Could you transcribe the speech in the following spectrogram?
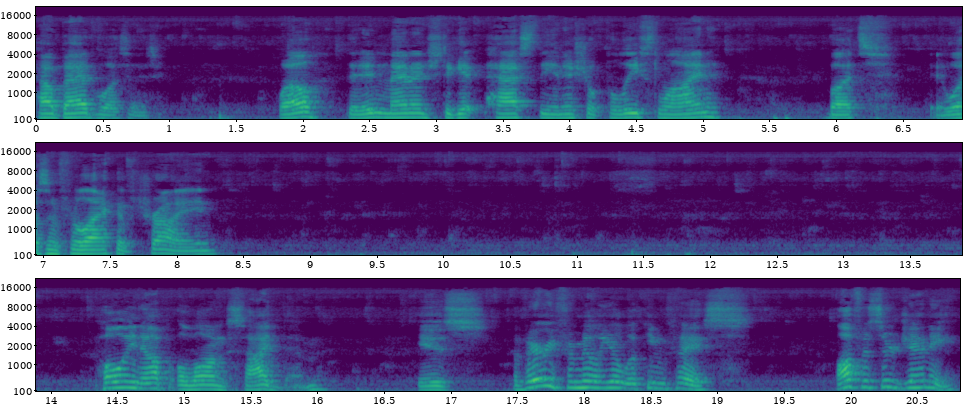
How bad was it? Well, they didn't manage to get past the initial police line, but it wasn't for lack of trying. Pulling up alongside them is a very familiar looking face Officer Jenny.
